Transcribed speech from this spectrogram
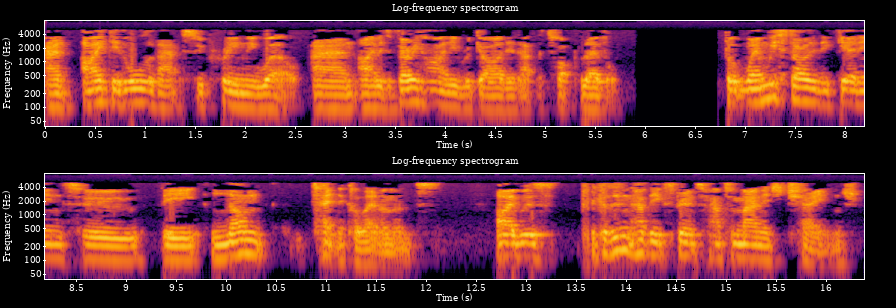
and I did all of that supremely well, and I was very highly regarded at the top level. But when we started to get into the non-technical elements, I was, because I didn't have the experience of how to manage change,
